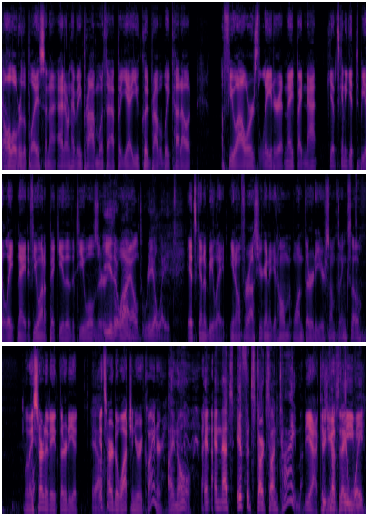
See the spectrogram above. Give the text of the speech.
all over the place, and I, I don't have any problem with that. But yeah, you could probably cut out a few hours later at night by not. It's going to get to be a late night if you want to pick either the T Wolves or Either the one, Wild. real late. It's going to be late. You know, for us, you're going to get home at 1.30 or something. So when they start at eight thirty, it Yeah. it's hard to watch in your recliner. I know, and and that's if it starts on time. Yeah, 'cause you got the they TV. wait.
